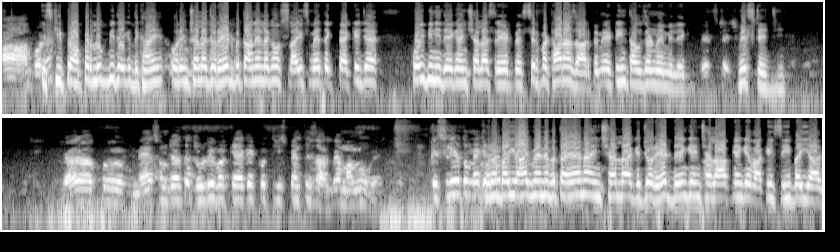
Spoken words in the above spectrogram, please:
ہاں اس کی پراپر لک بھی دکھائیں۔ اور انشاءاللہ جو ریٹ بتانے لگا ہوں سلائس میں ایک پیکج ہے۔ کوئی بھی نہیں دے گا انشاءاللہ اس ریٹ پہ۔ صرف اٹھارہ ہزار پہ میں ایٹین تھاؤزینڈ میں ملے گی۔ وتھ سٹیج جی۔ یار آپ میں سمجھا تھا جولری ورک کہہ کے کوئی تیس پینتیس ہزار روپیہ مانگو گے اس لیے تو میں خورم بھائی آج میں نے بتایا نا انشاءاللہ کہ جو ریٹ دیں گے انشاءاللہ آپ کہیں گے واقعی سی بھائی آج۔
